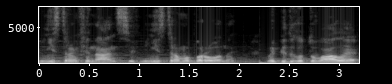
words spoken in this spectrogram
міністром фінансів, міністром оборони. Ми підготували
